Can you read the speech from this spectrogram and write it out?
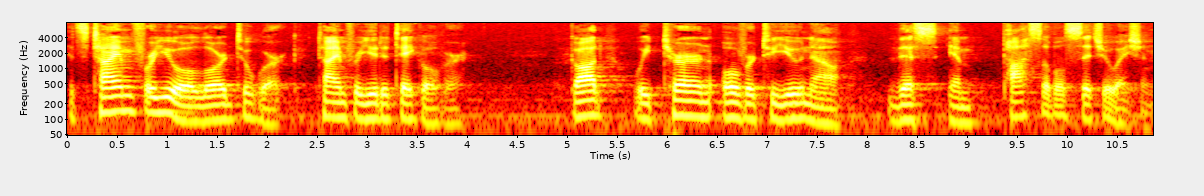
It's time for you, O oh Lord, to work, time for you to take over. God, we turn over to you now this impossible situation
